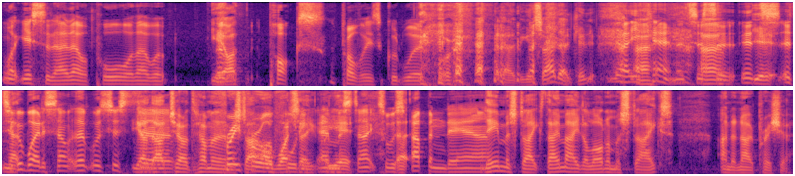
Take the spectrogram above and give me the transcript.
like yesterday, they were poor. They were yeah, I, pox probably is a good word for it. Think you can say that, can you? No, you uh, can. It's just uh, a, it's yeah, it's no, a good way to sum it. That was just yeah, uh, some of free for all footy and yeah, mistakes. It was uh, up and down. Their mistakes. They made a lot of mistakes under no pressure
